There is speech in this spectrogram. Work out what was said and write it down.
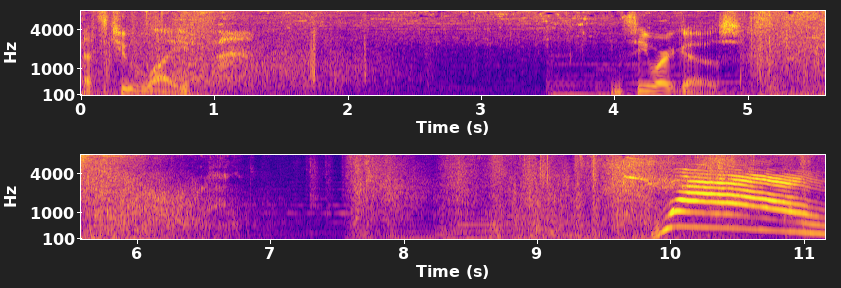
That's two life. And see where it goes. Wow!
